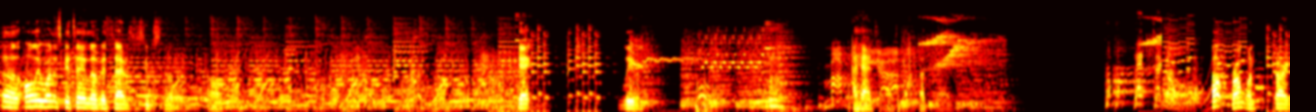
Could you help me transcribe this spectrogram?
Uh, the only one that's gonna take a little bit of time is the stupid snowman. Oh. Okay. I'm leaving. I had to. Let's go. Oh, wrong one. Sorry.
